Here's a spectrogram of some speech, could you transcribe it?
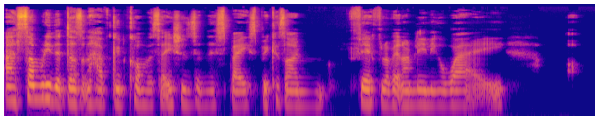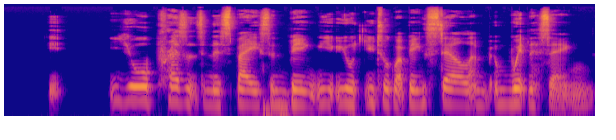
as somebody that doesn't have good conversations in this space because I'm fearful of it and I'm leaning away, your presence in this space and being you you, talk about being still and, and witnessing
